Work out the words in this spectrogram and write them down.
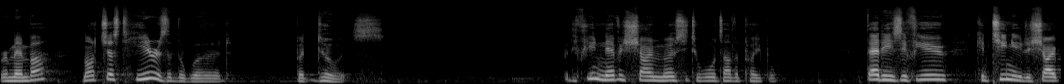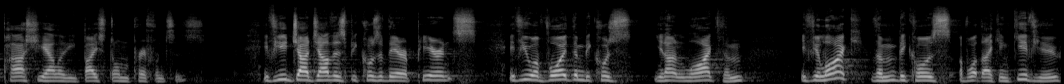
Remember, not just hearers of the word, but doers. But if you never show mercy towards other people, that is, if you continue to show partiality based on preferences, if you judge others because of their appearance, if you avoid them because you don't like them, if you like them because of what they can give you,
